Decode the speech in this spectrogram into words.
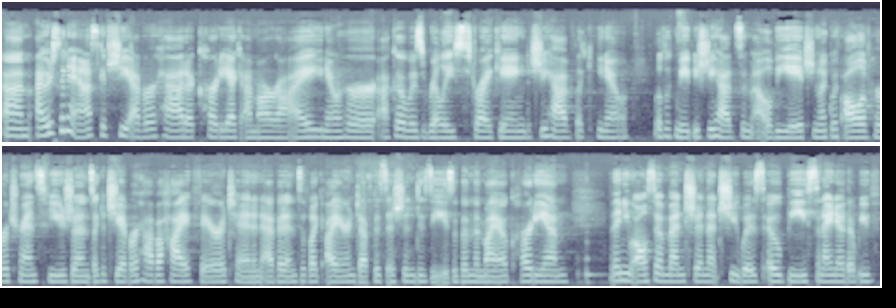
Um, I was going to ask if she ever had a cardiac MRI. You know, her echo was really striking. Did she have like, you know, looked like maybe she had some LVH and like with all of her transfusions, like did she ever have a high ferritin and evidence of like iron deposition disease within the myocardium? And then you also mentioned that she was obese, and I know that we've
